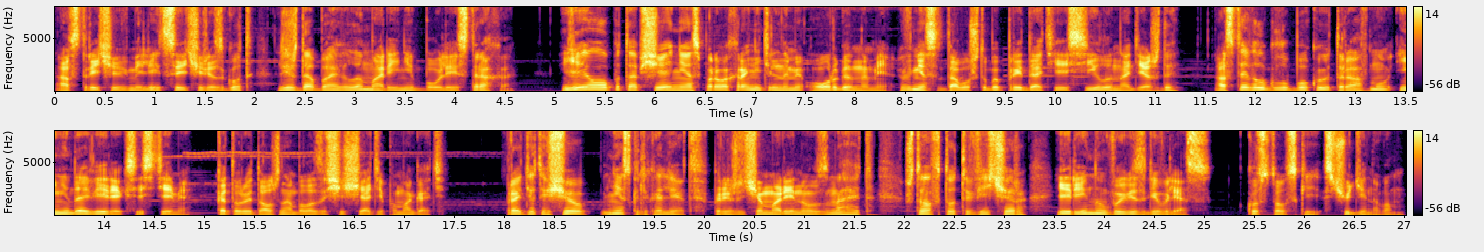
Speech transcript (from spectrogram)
а встреча в милиции через год лишь добавила Марине боли и страха. Ее опыт общения с правоохранительными органами, вместо того, чтобы придать ей силы надежды, оставил глубокую травму и недоверие к системе, которую должна была защищать и помогать. Пройдет еще несколько лет, прежде чем Марина узнает, что в тот вечер Ирину вывезли в лес. Кустовский с Чудиновым,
